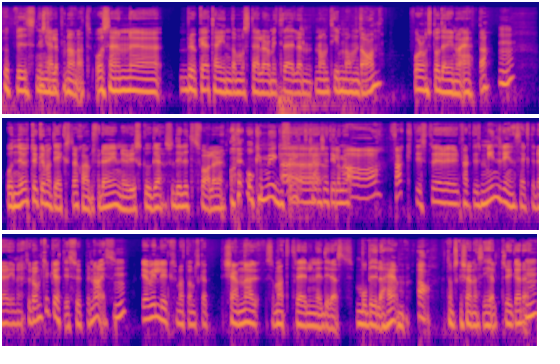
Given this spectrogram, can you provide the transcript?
uppvisning eller på något annat. Och sen eh, brukar jag ta in dem och ställa dem i trailern någon timme om dagen. Får de stå där inne och äta. Mm. Och nu tycker de att det är extra skönt, för där inne är det skugga, så det är lite svalare. Och myggfritt Eh, kanske till och med. Ja, faktiskt så är det faktiskt mindre insekter där inne. Så de tycker att det är supernice. Mm. Jag vill liksom att de ska känna som att trailern är deras mobila hem. Ja, Att de ska känna sig helt trygga där. Mm.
